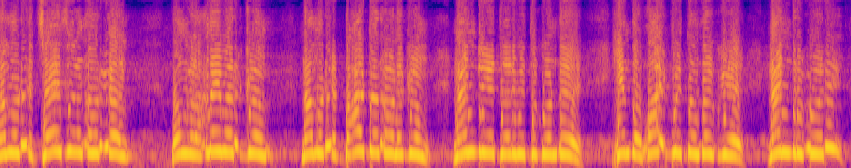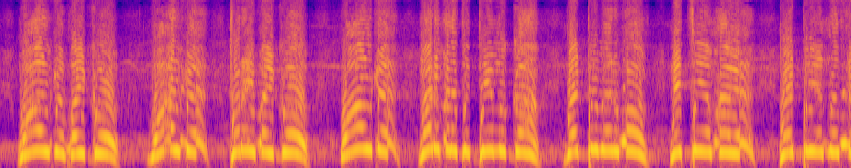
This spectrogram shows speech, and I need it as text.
நம்முடைய ஜெயசீலன் அவர்கள் உங்கள் அனைவருக்கும் நம்முடைய டாக்டர் அவர்களுக்கும் நன்றியை தெரிவித்துக் கொண்டு இந்த வாய்ப்பை தந்ததுக்கு நன்றி கூறி வாழ்க வைகோ வாழ்க துறை வைகோ வாழ்க மறுமலத்து திமுக வெற்றி பெறுவோம். நிச்சயமாக வெற்றி என்பது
